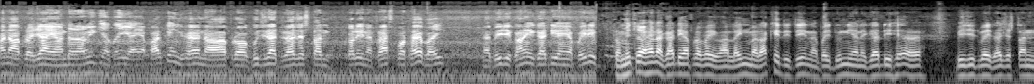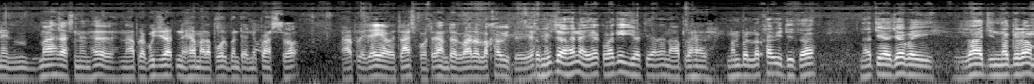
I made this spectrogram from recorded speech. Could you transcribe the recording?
છે ને, આપણે જ્યાં અંદર આવી ગયા ભાઈ અહીંયા પાર્કિંગ છે ને આપણો ગુજરાત રાજસ્થાન કરીને ટ્રાન્સપોર્ટ છે ભાઈ. ને બીજી ઘણી ગાડી અહીંયા પડી. તો મિત્ર છે ને, ગાડી આપણે ભાઈ લાઈનમાં રાખી દીધી ને, ભાઈ દુનિયાની ગાડી છે. બીજી ભાઈ રાજસ્થાન ને, મહારાષ્ટ્ર ને છે ને, આપણા ગુજરાત ને છે અમારા પોરબંદર ને પાંચસો. આપણે જઈએ હવે ટ્રાન્સપોર્ટ અંદર વારો લખાવી દઈએ. તો મિત્ર છે ને, એક વાગી ગયા ત્યારે ને, આપણે નંબર લખાવી દીધો. ને અત્યારે જો ભાઈ, રાજનગરમ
